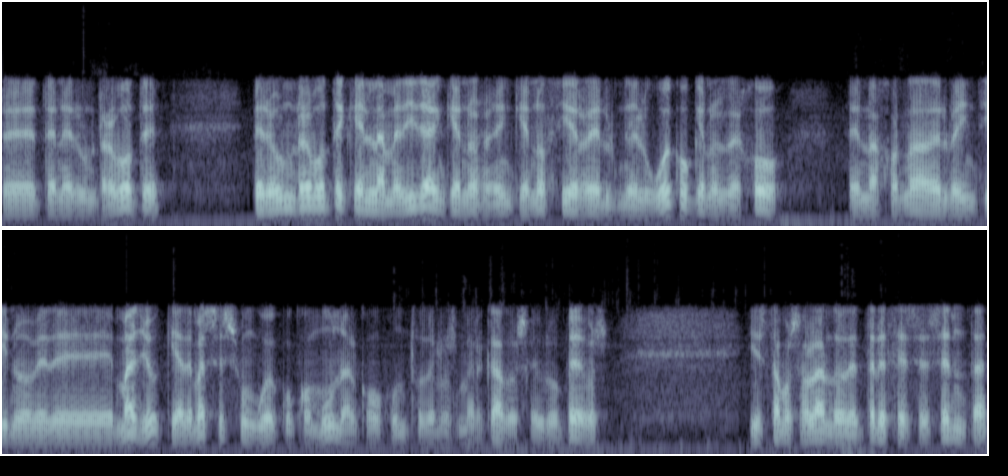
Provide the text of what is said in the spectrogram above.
eh, tener un rebote pero un rebote que en la medida en que no, en que no cierre el hueco que nos dejó en la jornada del 29 de mayo, que además es un hueco común al conjunto de los mercados europeos, y estamos hablando de 13.60,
